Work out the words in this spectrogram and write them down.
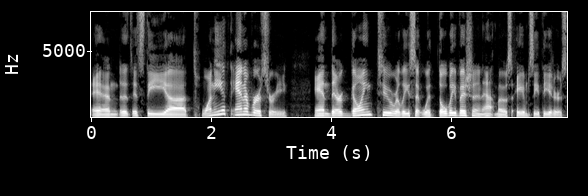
And it's the uh, 20th anniversary. And they're going to release it with Dolby Vision and Atmos AMC theaters.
